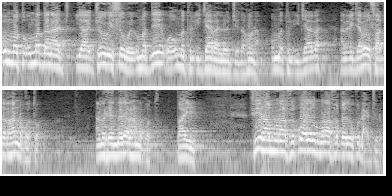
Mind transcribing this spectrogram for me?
lummatu ummadana yaa joogaysa wey ummadee waa ummat lijaaba loo jeeda huna. Ummat lijaaba ama ijaabadu saadiqa ha noqoto ama reermagaal ha noqoto. Ayib fiiha munaafiquun ayadoo munaafiqeedu ku dhex jiro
